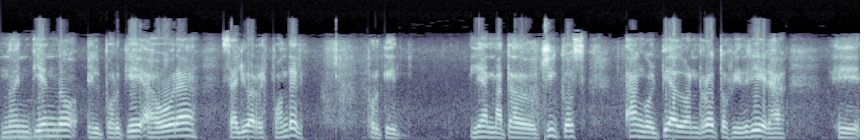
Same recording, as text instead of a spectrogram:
No entiendo el por qué ahora salió a responder, porque le han matado chicos, han golpeado, han roto vidriera, eh,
